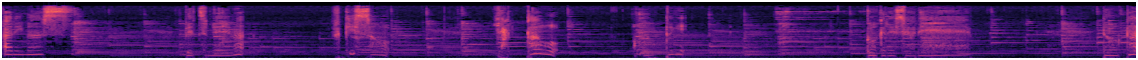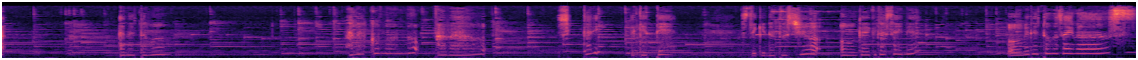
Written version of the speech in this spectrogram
あります。別名は、不起層、百花王。本当に、豪華ですよね。どうか、あなたも、花子門のパワーをしっかり受けて、素敵な年をお迎えくださいね。おめでとうございます。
